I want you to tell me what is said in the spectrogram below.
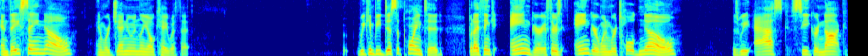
and they say no and we're genuinely okay with it. We can be disappointed, but I think anger, if there's anger when we're told no, as we ask, seek, or knock,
